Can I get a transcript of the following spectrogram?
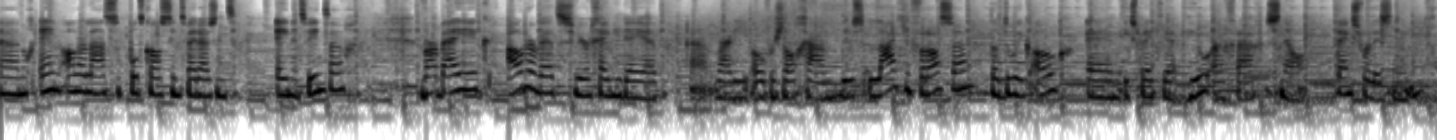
Uh, nog één allerlaatste podcast in 2021. Waarbij ik ouderwets weer geen idee heb uh, waar die over zal gaan. Dus laat je verrassen, dat doe ik ook. En ik spreek je heel erg graag snel. Thanks for listening.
